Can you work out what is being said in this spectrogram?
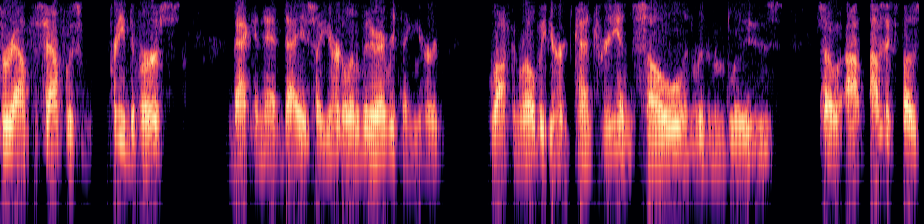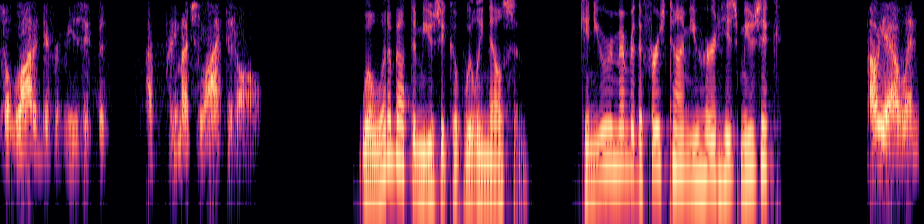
throughout the South was pretty diverse back in that day. So you heard a little bit of everything. You heard rock and roll, but you heard country and soul and rhythm and blues. So I, I was exposed to a lot of different music, but I pretty much liked it all. Well, what about the music of Willie Nelson? Can you remember the first time you heard his music? Oh yeah, when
